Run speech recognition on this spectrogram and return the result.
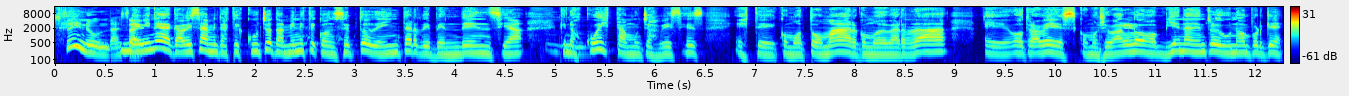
Se inunda. Me viene a la cabeza mientras te escucho también este concepto de interdependencia que nos cuesta muchas veces este, como tomar, como de verdad, eh, otra vez, como llevarlo bien adentro de uno, porque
